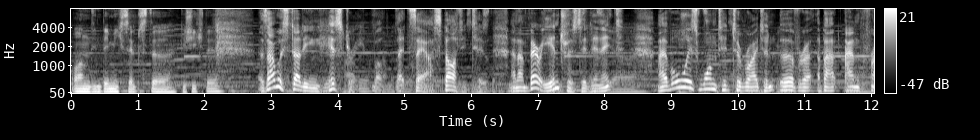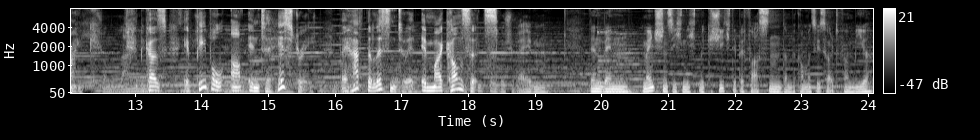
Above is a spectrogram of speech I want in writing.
Und indem ich selbst äh, Geschichte As I was studying history, well, let's say I started to, and I'm very interested in it, I have always wanted to write an oeuvre about Anne Frank. Because if people aren't into history, they have to listen to it in my concerts. Denn wenn Menschen sich nicht mit Geschichte befassen, dann bekommen sie es halt von mir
